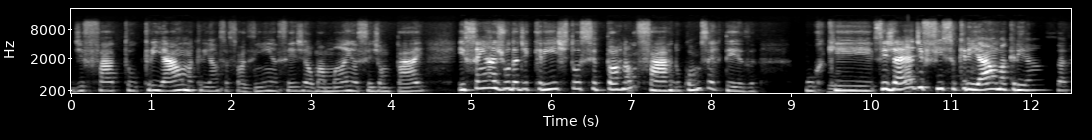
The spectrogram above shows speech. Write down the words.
de fato, criar uma criança sozinha, seja uma mãe ou seja um pai. E sem a ajuda de Cristo se torna um fardo, com certeza. Porque se já é difícil criar uma criança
